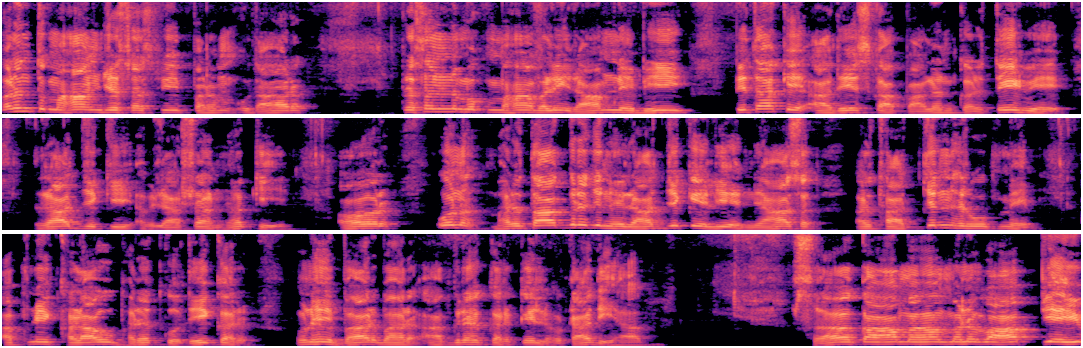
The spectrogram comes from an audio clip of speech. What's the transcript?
परंतु महान यशस्वी, परम उदार प्रसन्न मुख महाबली राम ने भी पिता के आदेश का पालन करते हुए राज्य की अभिलाषा न की और उन भरताग्रज ने राज्य के लिए न्यास अर्थात चिन्ह रूप में अपने खड़ाऊ भरत को देकर उन्हें बार बार आग्रह करके लौटा दिया। स काम मनवाप्य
